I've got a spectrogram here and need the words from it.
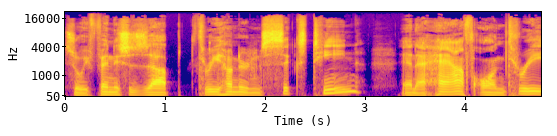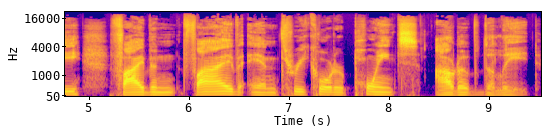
So he finishes up 316 and a half on three, five and five and three quarter points out of the lead,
